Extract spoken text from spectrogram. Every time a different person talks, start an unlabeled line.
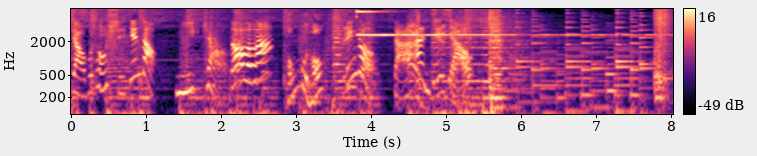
找不同时间到，你找到了吗
同不同
？？Bingo，答案揭晓。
